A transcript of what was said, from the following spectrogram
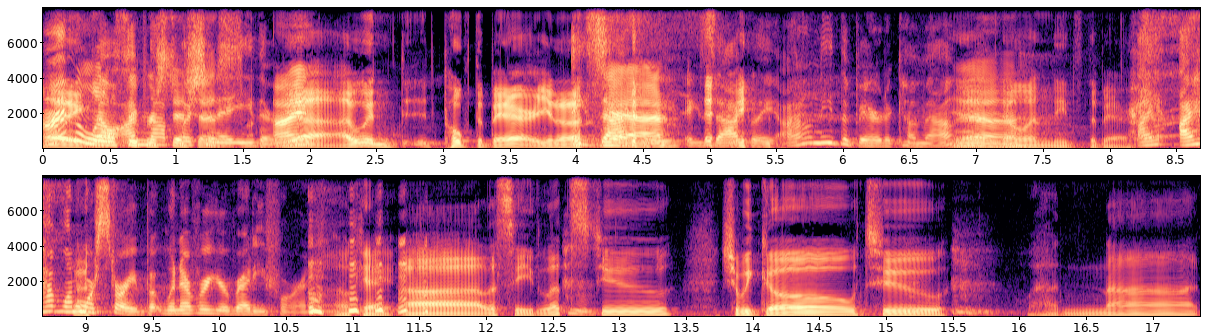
i'm a little No, I'm not pushing superstitious it either. I- yeah, I wouldn't poke the bear. You know. Exactly. Exactly. I don't need the bear to come out. Yeah, Yeah. No one needs the bear. I, I have one more story, but whenever you're ready for it. okay. Uh, let's see. Let's do. Should we go to? Uh, not.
